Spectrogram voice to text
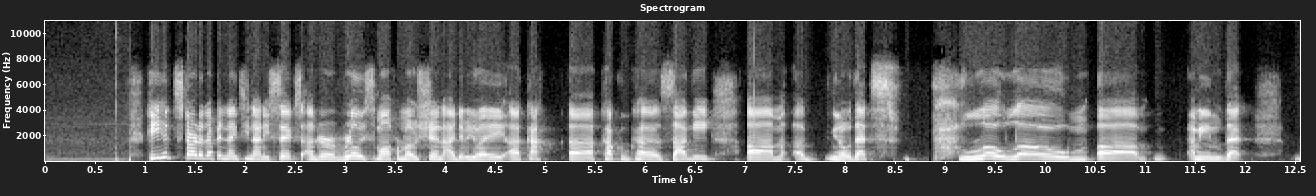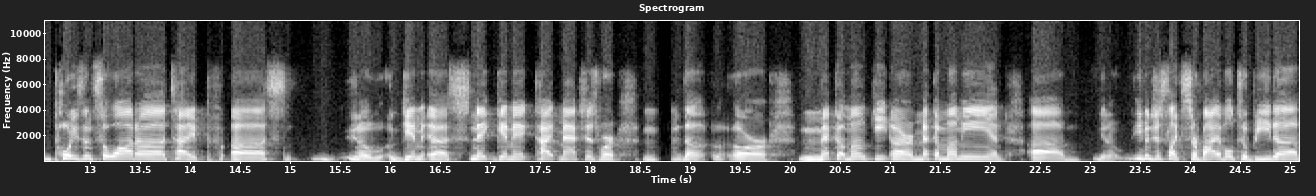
He had started up in 1996 under a really small promotion, IWA uh, uh, Kakukazagi. Um, uh, you know, that's low, low. Um, I mean, that poison Sawada type, uh, you know, uh, snake gimmick type matches where the or Mecha Monkey or Mecha Mummy and uh, you know even just like Survival Tobita,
